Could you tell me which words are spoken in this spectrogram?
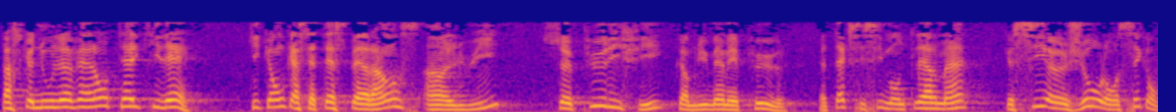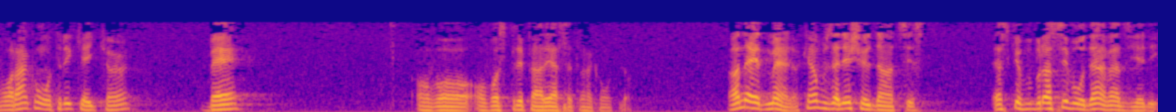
parce que nous le verrons tel qu'il est. Quiconque a cette espérance en lui se purifie comme lui-même est pur. Le texte ici montre clairement que si un jour on sait qu'on va rencontrer quelqu'un, ben, on va, on va se préparer à cette rencontre-là. Honnêtement, quand vous allez chez le dentiste, est-ce que vous brossez vos dents avant d'y aller?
